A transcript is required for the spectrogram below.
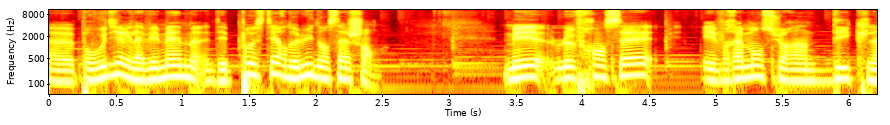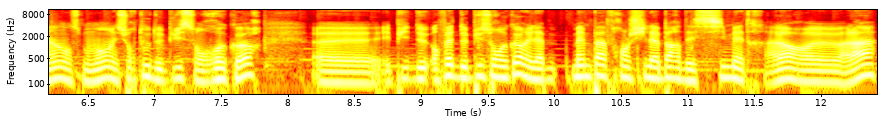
Euh, pour vous dire, il avait même des posters de lui dans sa chambre. Mais le français est vraiment sur un déclin en ce moment, et surtout depuis son record. Euh, et puis, en fait, depuis son record, il a même pas franchi la barre des 6 mètres. Alors euh, voilà,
